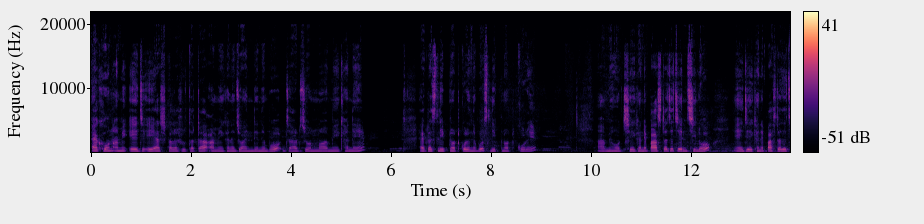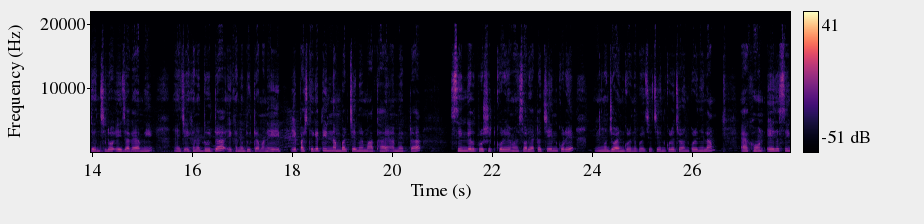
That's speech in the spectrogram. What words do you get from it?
এখন আমি এই যে এই অ্যাশ কালার সুতাটা আমি এখানে জয়েন দিয়ে নেব, যার জন্য আমি এখানে একটা স্লিপ নট করে নেব। স্লিপ নট করে আমি হচ্ছে এখানে পাঁচটা যে চেন ছিল, এই যে এখানে পাঁচটা যে চেন ছিল, এই জায়গায় আমি এই যে এখানে দুইটা এখানে দুইটা। মানে এই এ পাশ থেকে তিন নাম্বার চেনের মাথায় আমি একটা সিঙ্গেল ক্রুশিট করে মানে সরি একটা চেন করে জয়েন করে নেব। এই যে চেন করে জয়েন করে নিলাম। এখন এই যে সিং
